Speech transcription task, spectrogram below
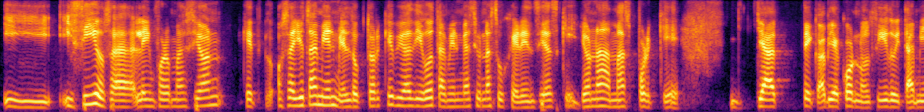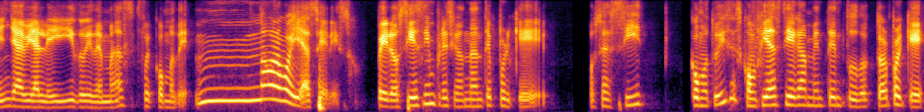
Y, y, sí, o sea, la información que, o sea, yo también, el doctor que vio a Diego también me hace unas sugerencias que yo nada más porque ya te había conocido y también ya había leído y demás, fue como de, mmm, no voy a hacer eso. Pero sí es impresionante porque, o sea, sí, como tú dices, confías ciegamente en tu doctor porque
